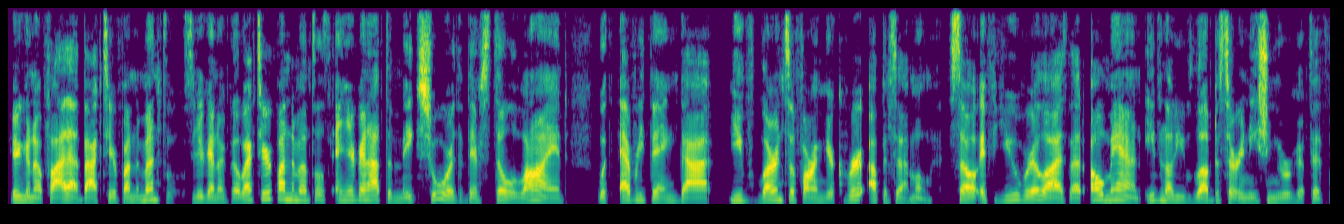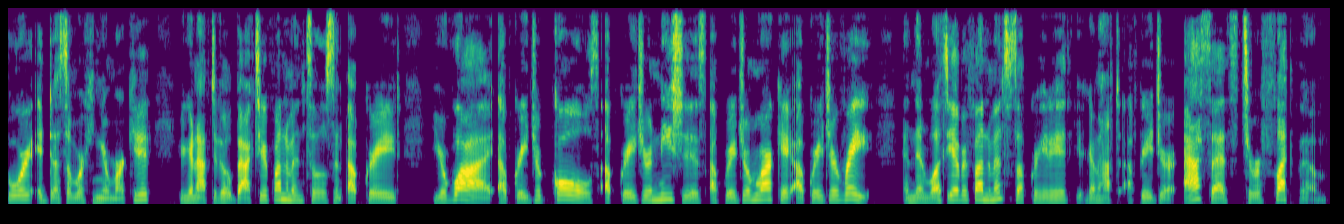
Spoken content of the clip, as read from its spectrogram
You're going to apply that back to your fundamentals. You're going to go back to your fundamentals and you're going to have to make sure that they're still aligned with everything that you've learned so far in your career up until that moment. So if you realize that, oh man, even though you loved a certain niche and you were a good fit for it, it doesn't work in your market, you're going to have to go back to your fundamentals and upgrade your why, upgrade your goals, upgrade your niches, upgrade your market, upgrade your rate. And then once you have your fundamentals upgraded, you're going to have to upgrade your assets to reflect them.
